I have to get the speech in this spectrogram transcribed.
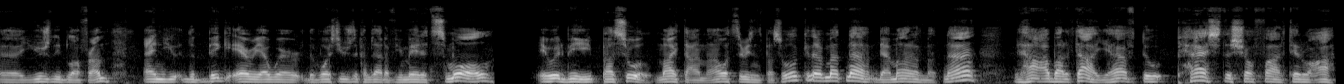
uh, usually blow from, and you, the big area where the voice usually comes out of, you made it small, it would be pasul. My tama. What's the reason it's pasul? Kedav matna. The amar of matna. V'ha'abarta. You have to pass the shofar teru'ah.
